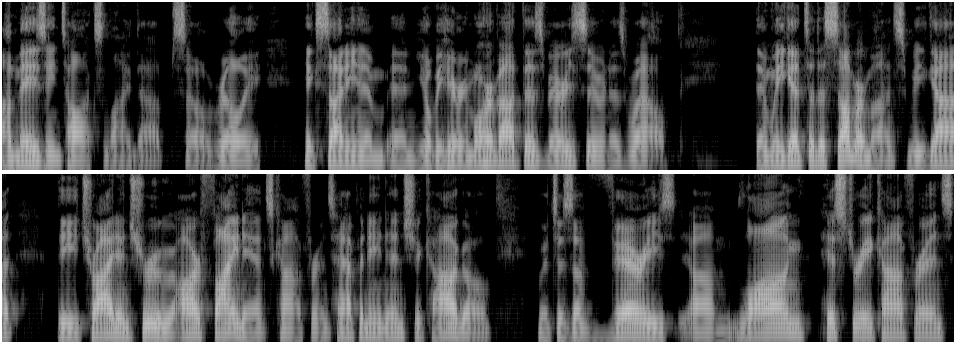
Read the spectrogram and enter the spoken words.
amazing talks lined up. So, really exciting. And, and you'll be hearing more about this very soon as well. Then we get to the summer months. We got the tried and true R Finance Conference happening in Chicago, which is a very um, long history conference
